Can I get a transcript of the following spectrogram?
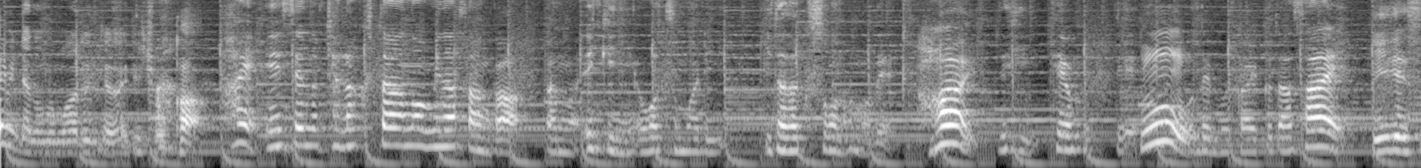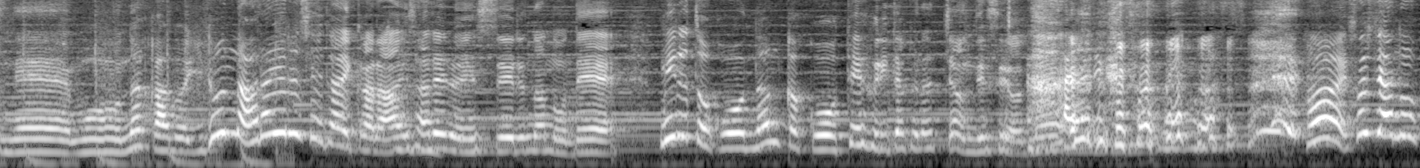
えみたいなのもあるんじゃないでしょうか。はい、沿線のキャラクターの皆さんがあの駅にお集まりいただくそうなので、はい、ぜひ手を振ってお出迎えください。うん、いいですね。もうなんかあのいろんなあらゆる世代から愛される SL なので、うん、見るとこうなんかこう手振りたくなっちゃうんですよね。はい、ありがとうございます。はい、そしてあの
